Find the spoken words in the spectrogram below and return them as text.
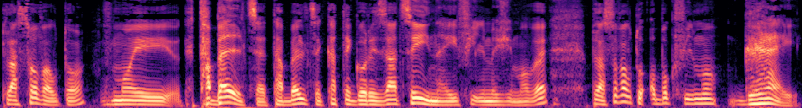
plasował to w mojej tabelce, tabelce kategoryzacyjnej filmy zimowe, plasował to obok filmu Grey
